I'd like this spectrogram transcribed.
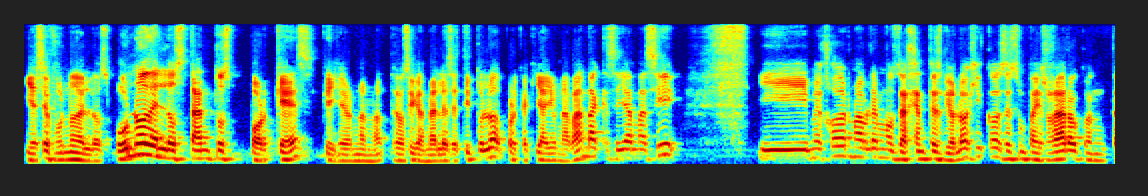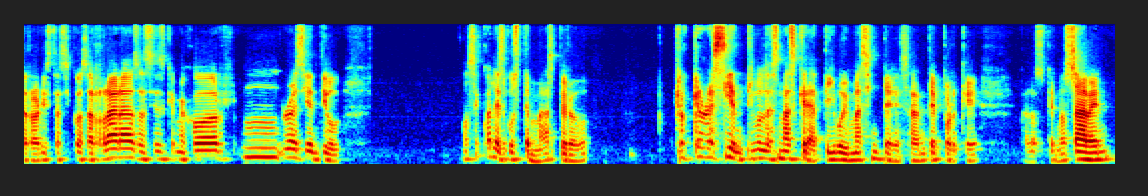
Y ese fue uno de los, uno de los tantos porqués que dijeron, no, no, tenemos que cambiarle ese título, porque aquí hay una banda que se llama así, y mejor no hablemos de agentes biológicos, es un país raro con terroristas y cosas raras, así es que mejor mm, Resident Evil. No sé cuál les guste más, pero creo que Resident Evil es más creativo y más interesante porque, para los que no saben,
